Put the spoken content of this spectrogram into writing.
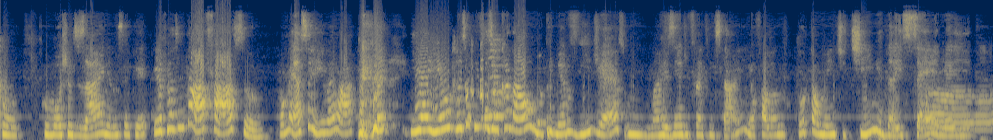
com, com motion design, não sei o que. E eu falei assim, tá, faço. Começa aí, vai lá. E aí eu resolvi fazer o canal. Meu primeiro vídeo é uma resenha de Frankenstein, eu falando totalmente tímida e séria ah.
